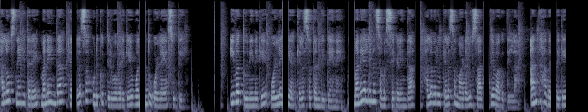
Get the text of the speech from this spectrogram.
ಹಲೋ ಸ್ನೇಹಿತರೆ, ಮನೆಯಿಂದ ಕೆಲಸ ಹುಡುಕುತ್ತಿರುವವರಿಗೆ ಒಂದು ಒಳ್ಳೆಯ ಸುದ್ದಿ. ಇವತ್ತು ನಿನಗೆ ಒಳ್ಳೆಯ ಕೆಲಸ ತಂದಿದ್ದೇನೆ. ಮನೆಯಲ್ಲಿನ ಸಮಸ್ಯೆಗಳಿಂದ ಹಲವರು ಕೆಲಸ ಮಾಡಲು ಸಾಧ್ಯವಾಗುತ್ತಿಲ್ಲ. ಅಂತಹವರಿಗೆ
